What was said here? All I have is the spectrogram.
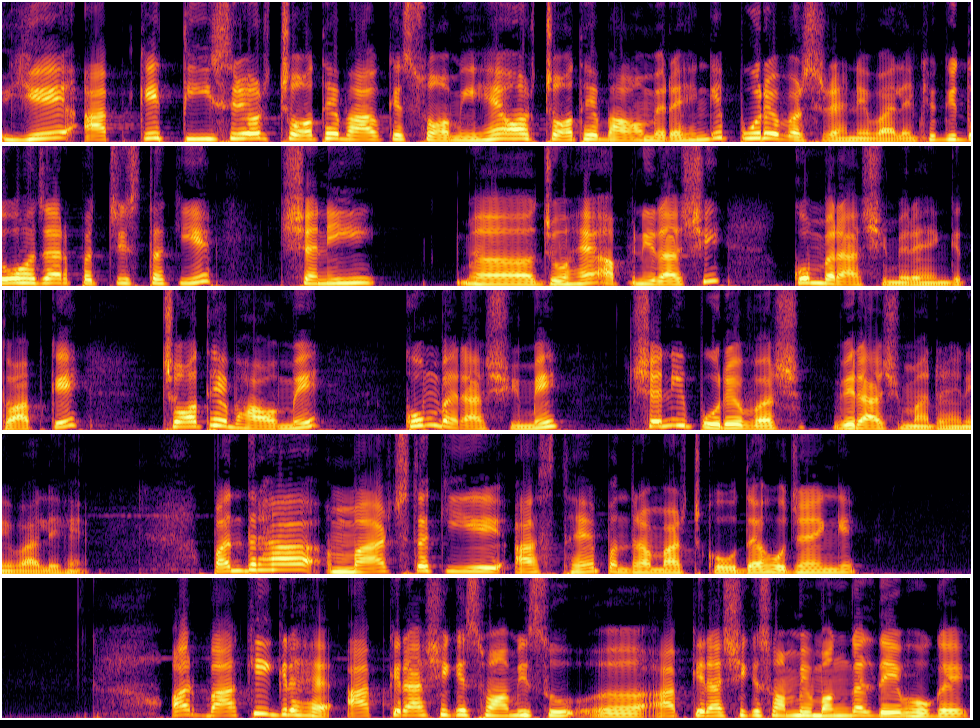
ये आपके तीसरे और चौथे भाव के स्वामी हैं और चौथे भाव में रहेंगे, पूरे वर्ष रहने वाले हैं, क्योंकि 2025 तक ये शनि जो है, अपनी राशि कुंभ राशि में रहेंगे। तो आपके चौथे भाव में, कुंभ राशि में शनि पूरे वर्ष विराजमान रहने वाले हैं। पंद्रह मार्च तक ये अस्त हैं, पंद्रह मार्च को उदय हो जाएँगे। और बाकी ग्रह, आपकी राशि के स्वामी आपकी राशि के स्वामी मंगल देव हो गए,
